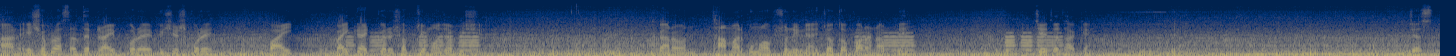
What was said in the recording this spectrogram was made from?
আর এইসব রাস্তাতে ড্রাইভ করে, বিশেষ করে বাইক বাইক রাইড করে সবচেয়ে মজা বেশি। কারণ থামার কোনো অপশনই নাই, যত পারেন আপনি যেতে থাকেন। জাস্ট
